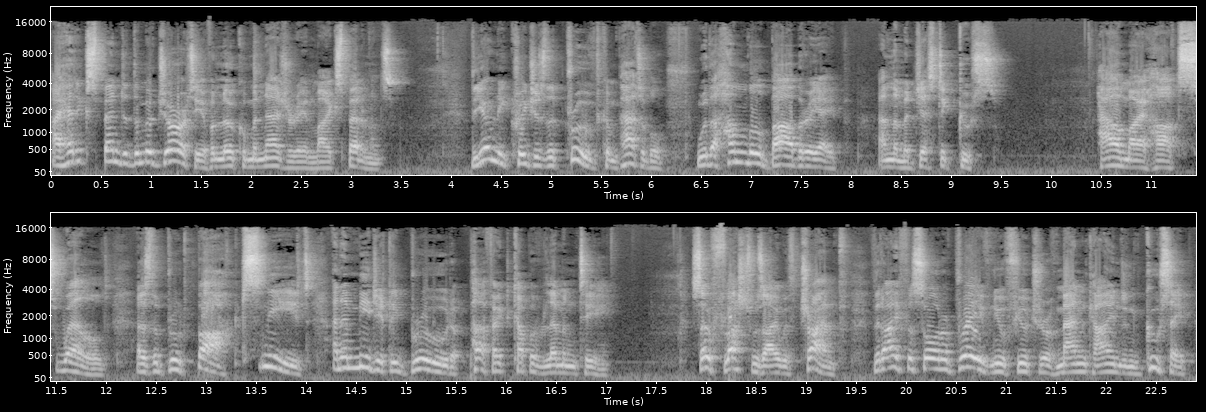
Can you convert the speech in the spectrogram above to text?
I had expended the majority of a local menagerie in my experiments. The only creatures that proved compatible were the humble Barbary ape and the majestic goose. How my heart swelled as the brute barked, sneezed, and immediately brewed a perfect cup of lemon tea. So flushed was I with triumph that I foresaw a brave new future of mankind and goose ape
